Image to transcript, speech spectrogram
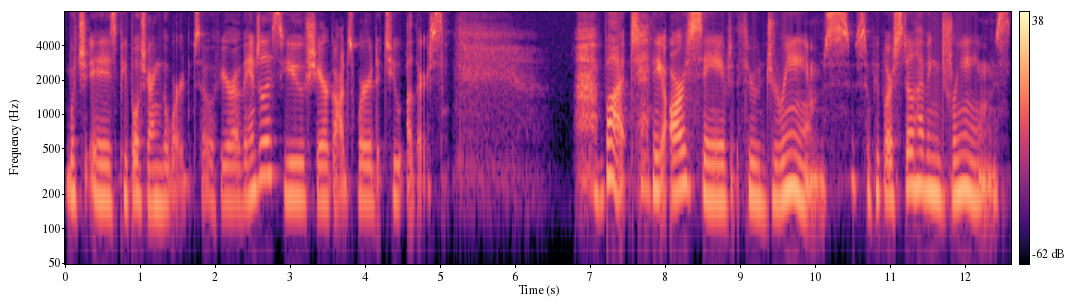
which is people sharing the word. So if you're an evangelist, you share God's word to others but they are saved through dreams. So people are still having dreams.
